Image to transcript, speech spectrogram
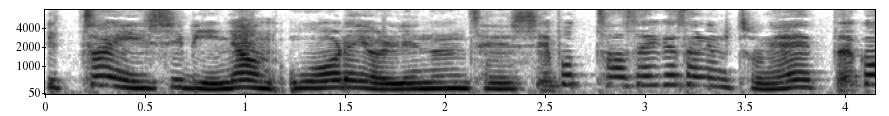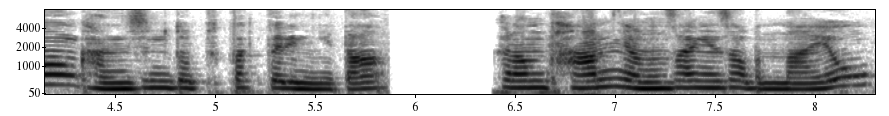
2022년 5월에 열리는 제15차 세계산림총회 뜨거운 관심도 부탁드립니다. 그럼 다음 영상에서 만나요.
